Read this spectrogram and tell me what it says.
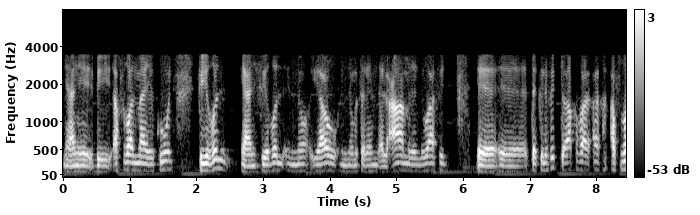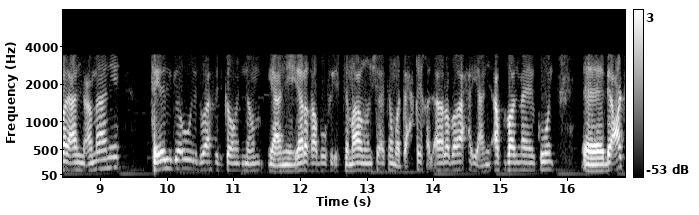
يعني بأفضل ما يكون في ظل يعني في ظل إنه يروا إنه مثلا العامل الوافد آه، آه، تكلفته أفضل أفضل عن العماني سيلجأوا للوافد كونهم يعني يرغبوا في استمرار منشأتهم وتحقيق الأرباح يعني أفضل ما يكون آه، بعكس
